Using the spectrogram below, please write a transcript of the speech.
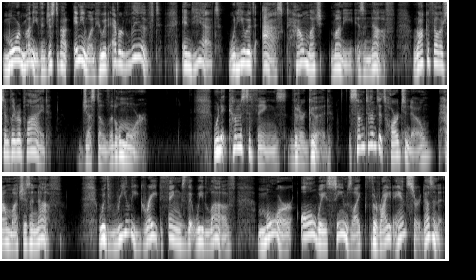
more money than just about anyone who had ever lived. And yet, when he was asked how much money is enough, Rockefeller simply replied, just a little more. When it comes to things that are good, sometimes it's hard to know how much is enough. With really great things that we love, more always seems like the right answer, doesn't it?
